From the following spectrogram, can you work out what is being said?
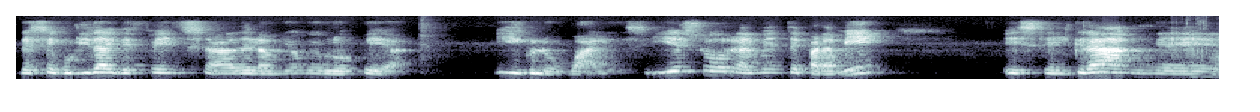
de seguridad y defensa de la Unión Europea y globales. Y eso realmente para mí es el gran, eh,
